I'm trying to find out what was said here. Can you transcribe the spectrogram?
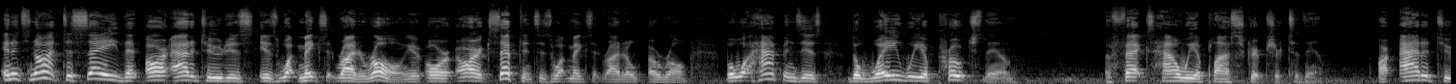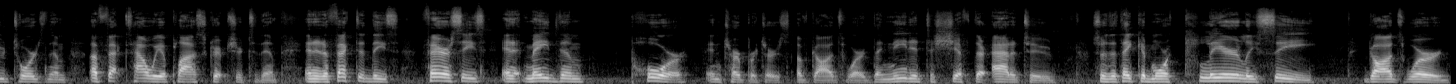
and it's not to say that our attitude is, is what makes it right or wrong, or our acceptance is what makes it right or, or wrong. But what happens is the way we approach them affects how we apply Scripture to them. Our attitude towards them affects how we apply Scripture to them. And it affected these Pharisees and it made them poor interpreters of God's Word. They needed to shift their attitude so that they could more clearly see God's Word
